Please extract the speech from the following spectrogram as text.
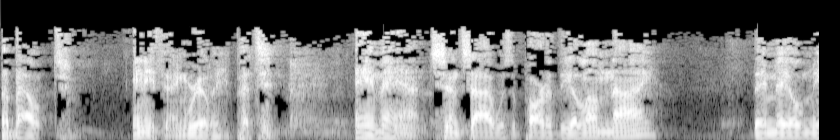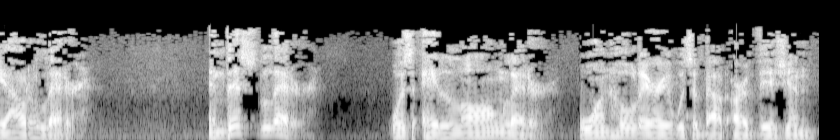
about anything really, but amen. Since I was a part of the alumni, they mailed me out a letter. And this letter was a long letter. One whole area was about our vision,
